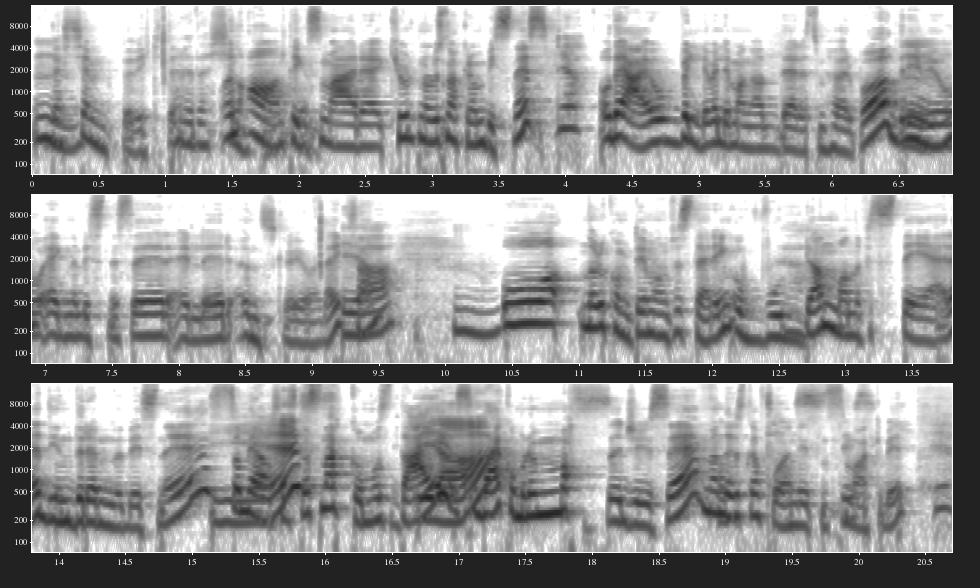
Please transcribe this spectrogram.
Det er kjempeviktig. Ja, det er Og en annen ting som er eh, kult når du snakker om business, Ja. og det er jo veldig veldig mange av dere som hører på, driver jo egne businesser eller ønsker å gjøre det. ikke Ja. sant? Og når det kommer til manifestering, og hvordan manifestere din drømmebusiness, som jeg også skal snakke om hos deg, Ja. så der kommer det masse juicy, men dere skal få en liten smakebit. smakebit.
